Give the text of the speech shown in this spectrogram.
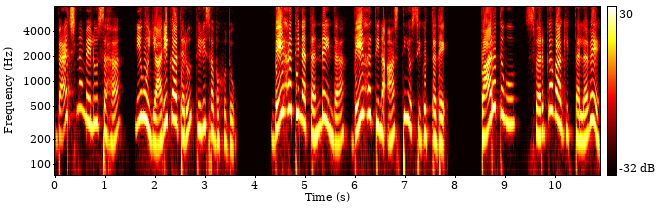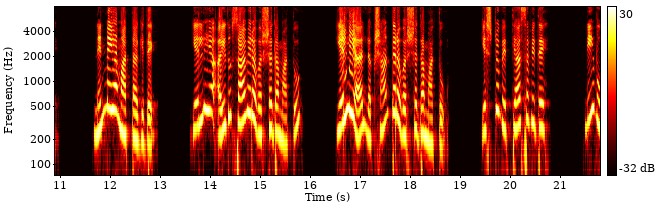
ಬ್ಯಾಚ್ನ ಮೇಲೂ ಸಹ ನೀವು ಯಾರಿಗಾದರೂ ತಿಳಿಸಬಹುದು. ಬೇಹದ್ದಿನ ತಂದೆಯಿಂದ ಬೇಹದ್ದಿನ ಆಸ್ತಿಯು ಸಿಗುತ್ತದೆ. ಭಾರತವು ಸ್ವರ್ಗವಾಗಿತ್ತಲ್ಲವೇ? ನಿನ್ನೆಯ ಮಾತಾಗಿದೆ. ಎಲ್ಲಿಯ ಐದು ಸಾವಿರ ವರ್ಷದ ಮಾತು? ಎಲ್ಲಿಯ ಲಕ್ಷಾಂತರ ವರ್ಷದ ಮಾತು? ಎಷ್ಟು ವ್ಯತ್ಯಾಸವಿದೆ? ನೀವು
